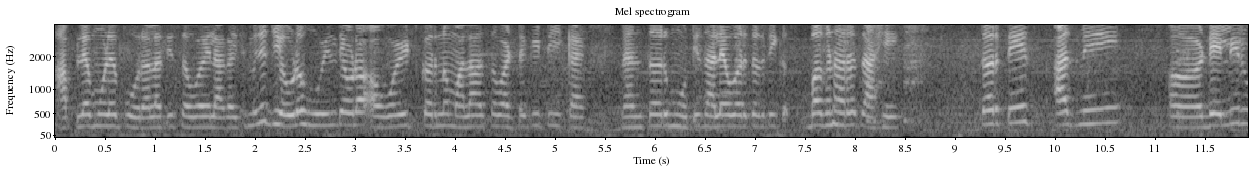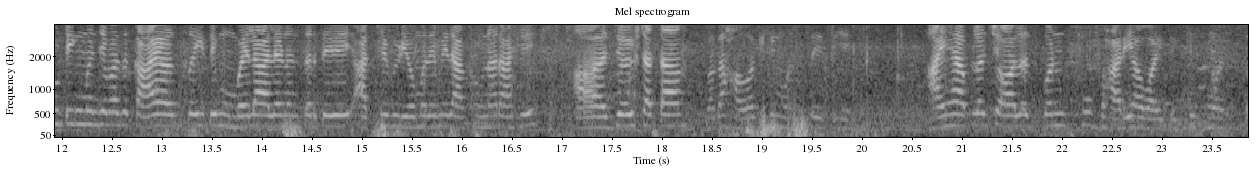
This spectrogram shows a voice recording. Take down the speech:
आपल्यामुळे पोराला ती सवय लागायची. म्हणजे जेवढं होईल तेवढं अवॉइड करणं मला असं वाटतं की ठीक आहे. नंतर मोठी झाल्यावर तर ती बघणारच आहे. तर तेच आज मी डेली रुटीन म्हणजे माझं काय असतं इथे मुंबईला आल्यानंतर ते आजच्या व्हिडिओमध्ये मी दाखवणार आहे. जस्ट आता बघा हवा किती मस्त येते. आहे आपलं चॉलच पण खूप भारी हवा येते खूप मस्त.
